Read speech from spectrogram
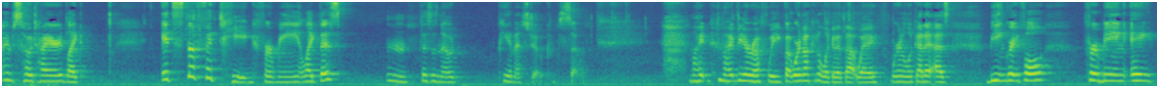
I'm so tired. Like, it's the fatigue for me. Like, this, mm, this is no PMS joke, so might might be a rough week, but we're not going to look at it that way. We're going to look at it as being grateful for being a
